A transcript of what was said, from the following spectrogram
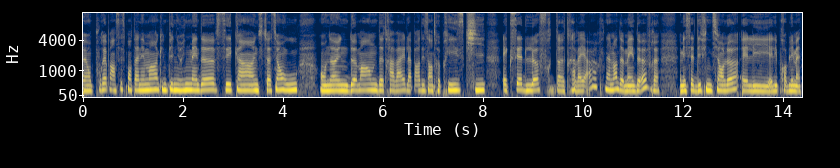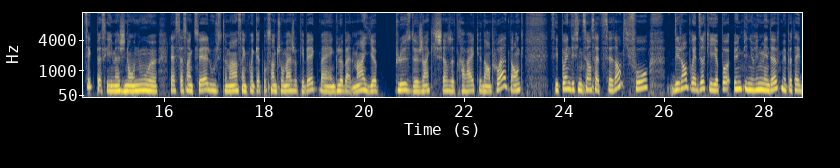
Euh, on pourrait penser spontanément qu'une pénurie de main-d'œuvre, c'est quand une situation où on a une demande de travail de la part des entreprises qui excède l'offre de travailleurs, finalement, de main-d'œuvre. Mais cette définition-là, elle est, elle est problématique parce qu'imaginons-nous euh, la situation actuelle où justement 5,4% de chômage au Québec, ben globalement, il y a plus de gens qui cherchent de travail que d'emploi. Donc, c'est pas une définition satisfaisante. Il faut, déjà, on pourrait dire qu'il n'y a pas une pénurie de main-d'œuvre, mais peut-être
